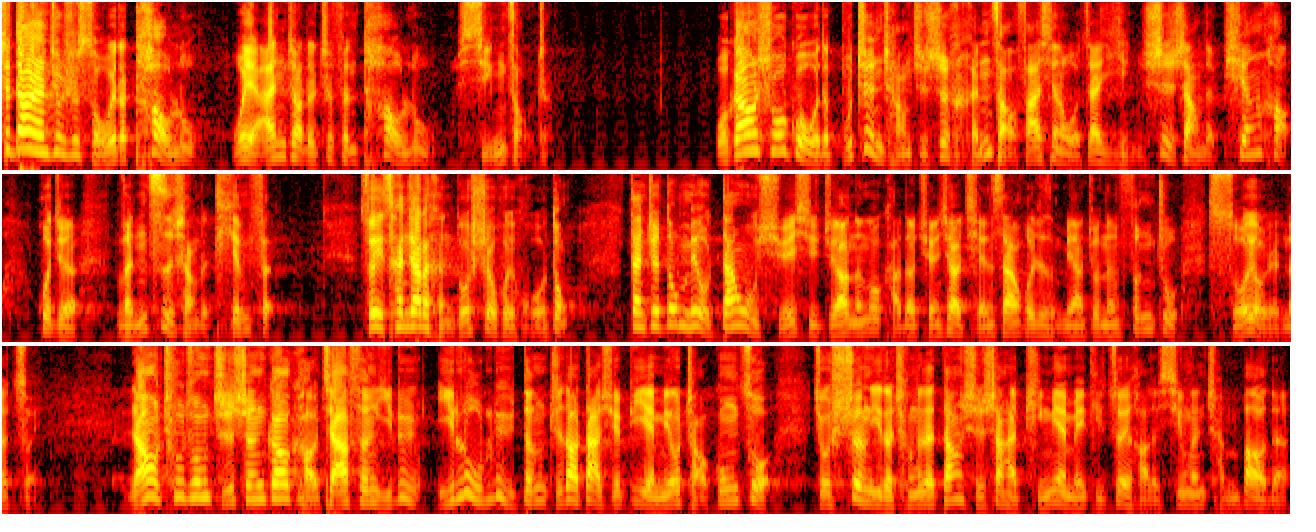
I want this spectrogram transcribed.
这当然就是所谓的套路，我也按照着这份套路行走着。我刚刚说过，我的不正常只是很早发现了我在影视上的偏好或者文字上的天分，所以参加了很多社会活动，但这都没有耽误学习。只要能够考到全校前三或者怎么样，就能封住所有人的嘴。然后初中直升高考加分，一路一路绿灯，直到大学毕业没有找工作，就顺利的成为了当时上海平面媒体最好的新闻晨报的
